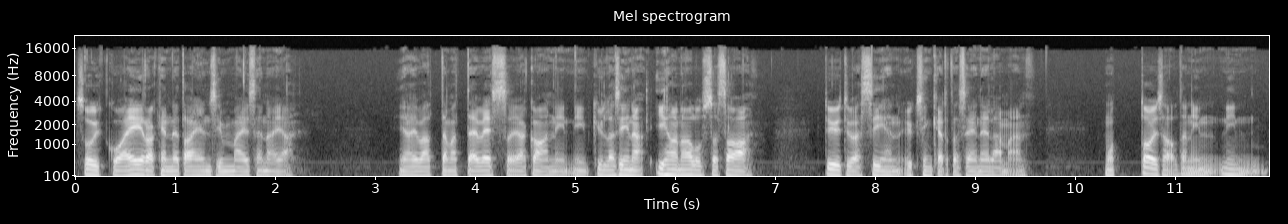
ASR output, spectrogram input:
suikkua ei rakenneta ensimmäisenä ja, ja ei välttämättä vessojakaan, niin, niin kyllä siinä ihan alussa saa tyytyä siihen yksinkertaiseen elämään. Mutta toisaalta niin, niin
